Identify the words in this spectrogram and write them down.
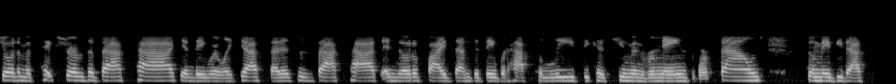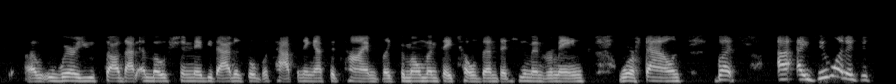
showed him a picture of the backpack, and they were like, yes, that is his backpack, and notified them that they would have to leave because human remains were found. So maybe that's uh, where you saw that emotion. Maybe that is what was happening at the time, like the moment they told them that human remains were found. But I, I do want to just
